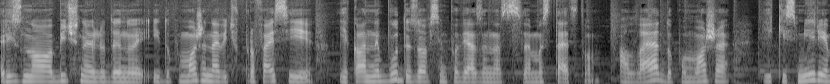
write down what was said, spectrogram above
різнобічною людиною і допоможе навіть в професії, яка не буде зовсім пов'язана з мистецтвом, але допоможе в якійсь мірі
